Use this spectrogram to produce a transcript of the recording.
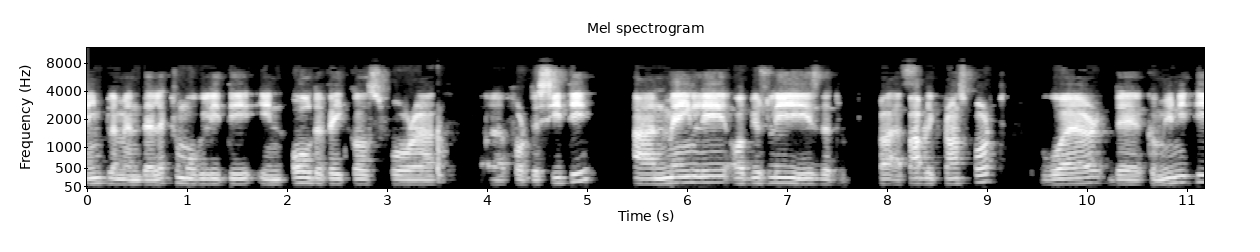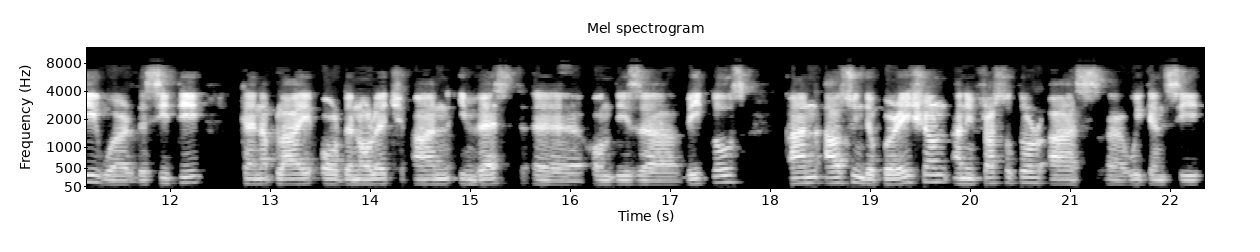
implement the electromobility in all the vehicles for, for the city. And mainly, obviously, is the public transport where the community, where the city can apply all the knowledge and invest uh, on these uh, vehicles and also in the operation and infrastructure as uh, we can see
